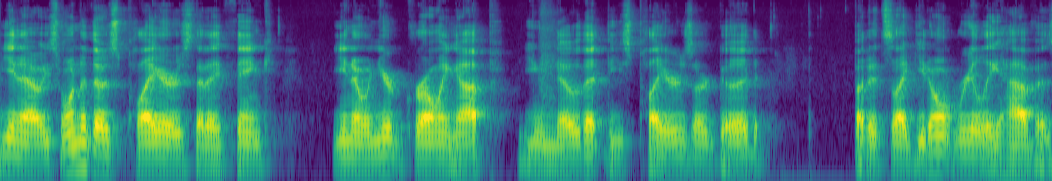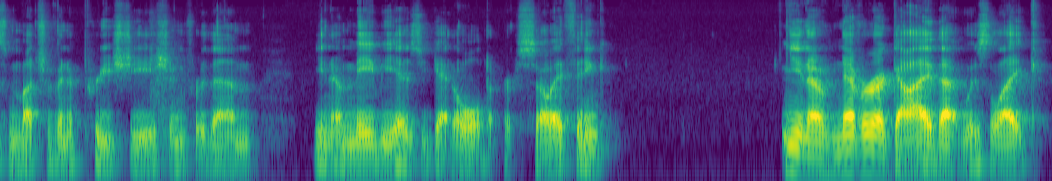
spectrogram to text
you know, he's one of those players that I think, you know, when you're growing up, you know that these players are good, but it's like you don't really have as much of an appreciation for them, you know, maybe as you get older. So I think, you know, never a guy that was like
